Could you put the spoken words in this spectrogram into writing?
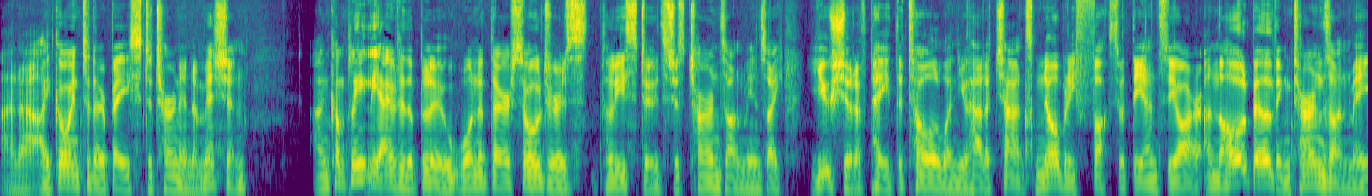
and uh, I go into their base to turn in a mission. And completely out of the blue, one of their soldiers, police dudes, just turns on me and is like, You should have paid the toll when you had a chance. Nobody fucks with the NCR. And the whole building turns on me.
